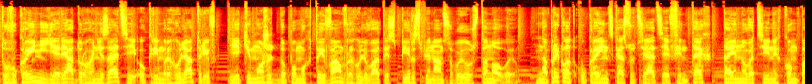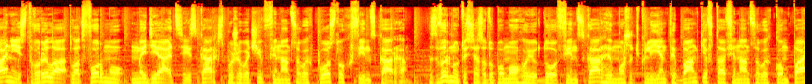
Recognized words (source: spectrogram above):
то в Україні є ряд організацій, окрім регуляторів, які можуть допомогти вам врегулювати спір з фінансовою установою. Наприклад, Українська асоціація фінтех та інноваційних компаній створила платформу медіації скарг споживачів фінансових послуг Фінскарга. Звернутися за допомогою до Фінскарги можуть клієнти банків та фінансових компаній,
